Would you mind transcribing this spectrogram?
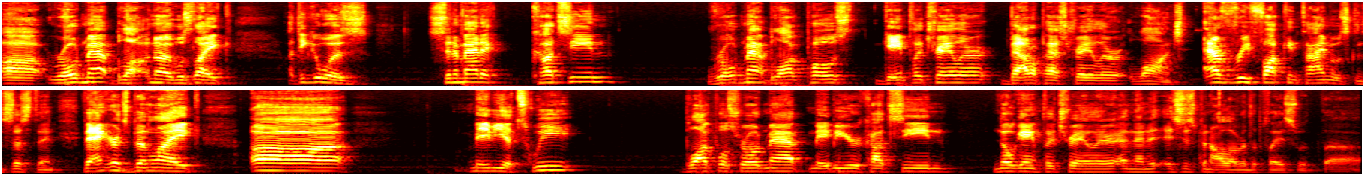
uh roadmap blog. No, it was like I think it was cinematic cutscene, roadmap blog post, gameplay trailer, battle pass trailer, launch. Every fucking time it was consistent. Vanguard's been like uh maybe a tweet, blog post roadmap, maybe your cutscene, no gameplay trailer, and then it's just been all over the place with uh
